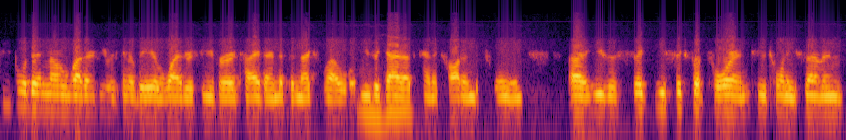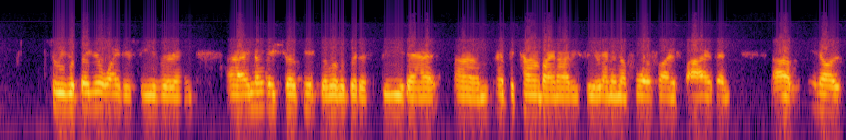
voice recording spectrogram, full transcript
people didn't know whether he was going to be a wide receiver or tight end at the next level. He's a guy that's kind of caught in between. Uh, he's a six, he's six foot four and two twenty seven, so he's a bigger wide receiver. And uh, I know he showcased a little bit of speed at um, at the combine, obviously running a four five five, and um, you know, it's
